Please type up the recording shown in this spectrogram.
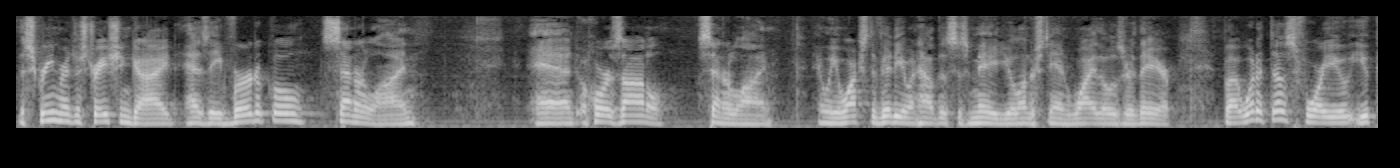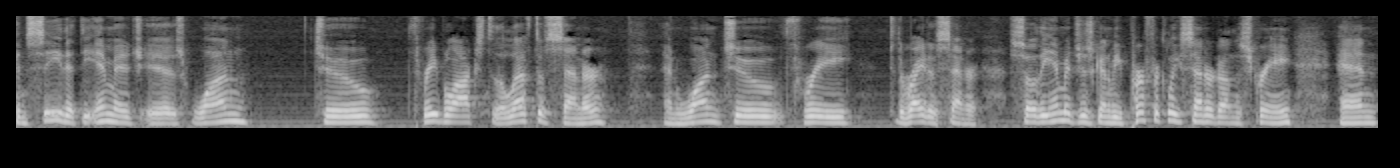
The screen registration guide has a vertical center line and a horizontal center line. And when you watch the video on how this is made, you'll understand why those are there. But what it does for you, you can see that the image is one, two, three blocks to the left of center, and one, two, three to the right of center. So the image is going to be perfectly centered on the screen, and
